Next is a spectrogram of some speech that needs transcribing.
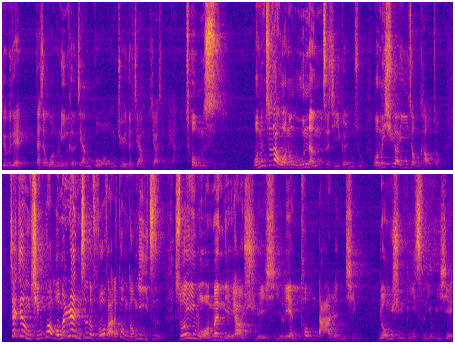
对不对？但是我们宁可这样过，我们觉得这样比较什么样？充实。我们知道我们无能自己一个人住，我们需要依众靠众。在这种情况，我们认知的佛法的共同意志，所以我们也要学习练通达人情，容许彼此有一些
